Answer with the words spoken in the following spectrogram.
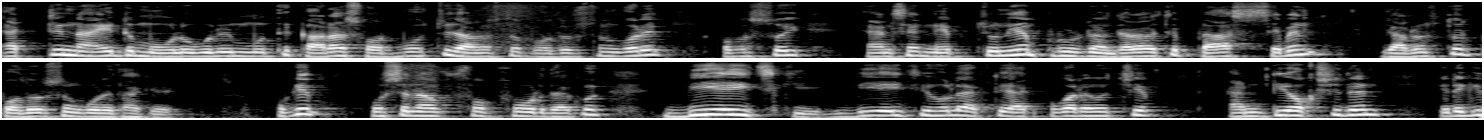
অ্যাক্টিনাইট মৌলগুলির মধ্যে কারা সর্বোচ্চ জানস্তর প্রদর্শন করে? অবশ্যই অ্যান্সার নেপচুনিয়াম প্রোটন, যারা হচ্ছে প্লাস সেভেন জানস্তর প্রদর্শন করে থাকে। ওকে কোশ্চেন নাম্বার ফোর দেখো। বিএইচ কি? বিএইচ হলো একটি এক প্রকারের হচ্ছে অ্যান্টিঅক্সিডেন্ট এটা কি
